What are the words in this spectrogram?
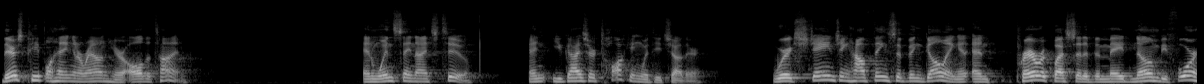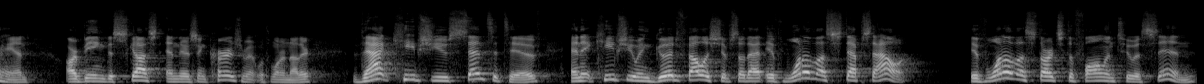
There's people hanging around here all the time. And Wednesday nights too. And you guys are talking with each other. We're exchanging how things have been going, and, and prayer requests that have been made known beforehand are being discussed, and there's encouragement with one another. That keeps you sensitive and it keeps you in good fellowship so that if one of us steps out, if one of us starts to fall into a sin,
